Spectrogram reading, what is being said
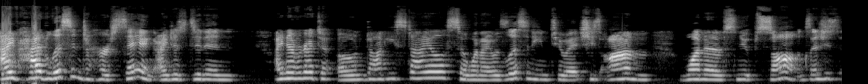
I've had listened to her sing. I just didn't. I never got to own Doggy Style, so when I was listening to it, she's on one of Snoop's songs, and she's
